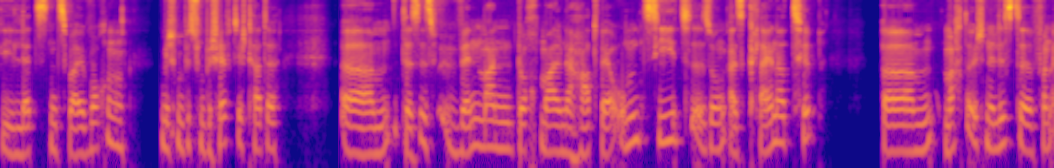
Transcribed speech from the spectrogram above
die letzten zwei Wochen mich ein bisschen beschäftigt hatte. Ähm, das ist, wenn man doch mal eine Hardware umzieht, so als kleiner Tipp, ähm, macht euch eine Liste von,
